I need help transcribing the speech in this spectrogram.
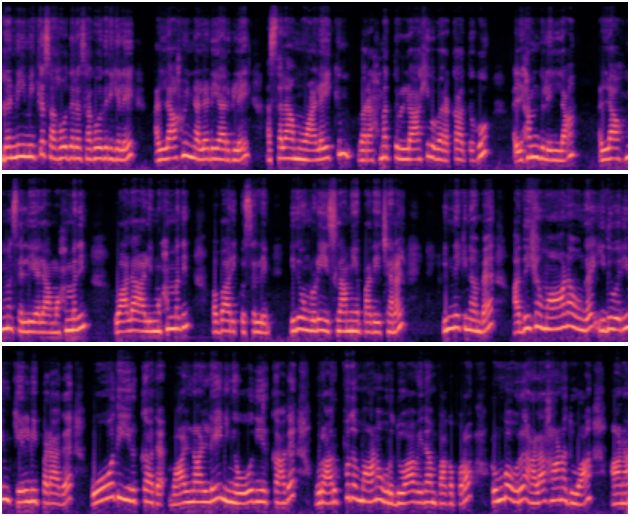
கண்ணிமிக்க சகோதர சகோதரிகளே அல்லாஹின் நல்லடியார்களே அஸ்ஸலாமு அலைக்கும் வரஹமத்துல்லாஹி வரகாத்துஹு அல்ஹம்துலில்லா அல்லாஹும் சல்லி அலா முஹம்மதின் வாலா அலி முஹம்மதின் வபாரிக் வசல்லிம் இது உங்களுடைய இஸ்லாமிய பாதை சேனல். இன்னைக்கு நம்ம அதிகமானவங்க இதுவரையும் கேள்விப்படாத ஓதி இருக்காத வாழ்நாள்லேயே நீங்க ஓதி இருக்காத ஒரு அற்புதமான ஒரு துவாவை தான் பார்க்க போறோம். ரொம்ப ஒரு அழகான துவா. ஆனா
